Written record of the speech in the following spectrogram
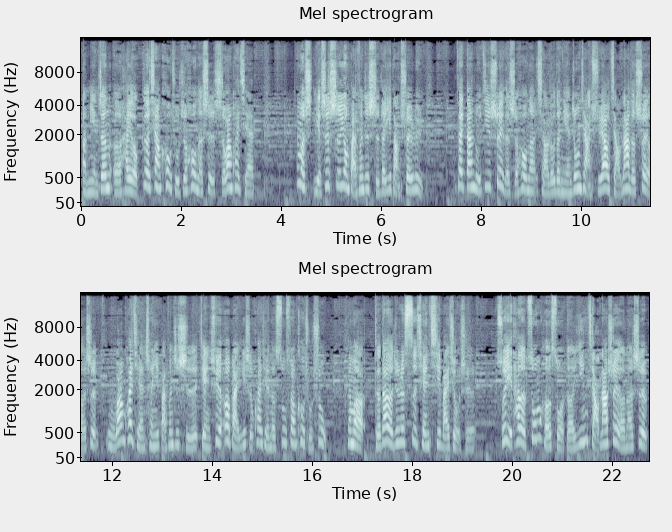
啊免征额还有各项扣除之后呢，是十万块钱。那么也是适用百分之十的一档税率，在单独计税的时候呢，小刘的年终奖需要缴纳的税额是五万块钱乘以百分之十，减去二百一十块钱的速算扣除数，那么得到的就是四千七百九十，所以他的综合所得应缴纳税额呢是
